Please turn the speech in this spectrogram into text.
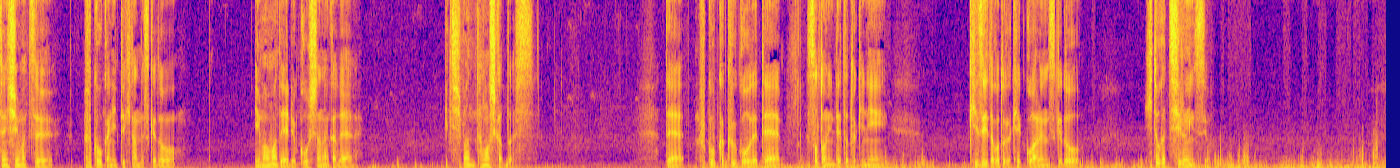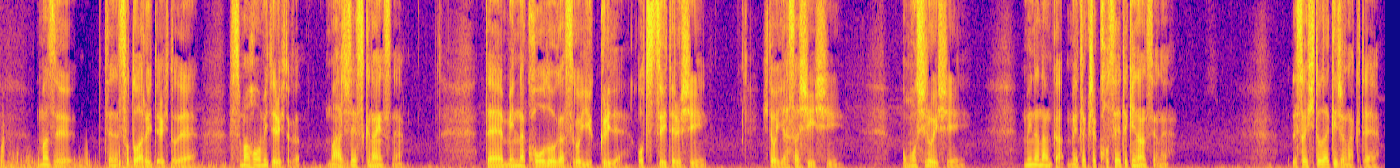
先週末福岡に行ってきたんですけど今まで旅行した中で一番楽しかったです。で福岡空港を出て外に出た時に気づいたことが結構あるんですけど人が散るんですよ。まず全然外歩いてる人でスマホを見てる人がマジで少ないんですね。でみんな行動がすごいゆっくりで落ち着いてるし人は優しいし面白いしみんななんかめちゃくちゃ個性的なんですよね。でそういう人だけじゃなくて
